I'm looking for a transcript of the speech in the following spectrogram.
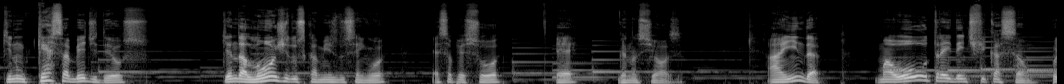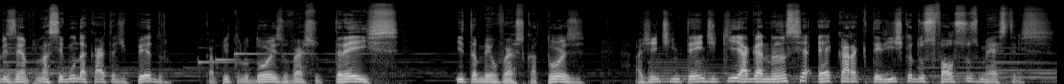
que não quer saber de Deus, que anda longe dos caminhos do Senhor, essa pessoa é gananciosa. Ainda uma outra identificação. Por exemplo, na segunda carta de Pedro, capítulo 2, o verso 3 e também o verso 14, a gente entende que a ganância é característica dos falsos mestres.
